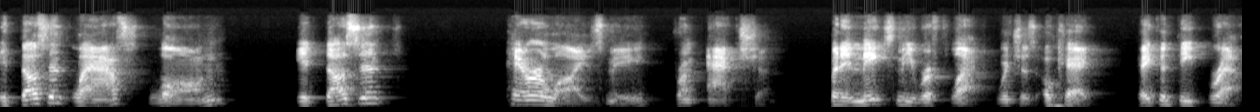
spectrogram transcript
It doesn't last long. It doesn't paralyze me from action, but it makes me reflect, which is okay, take a deep breath.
